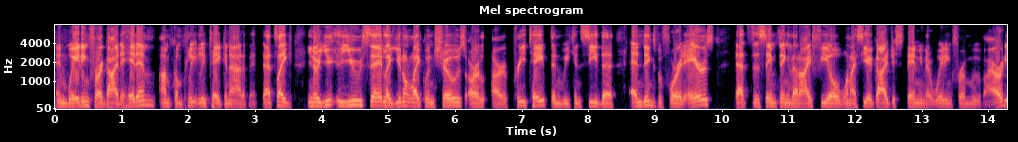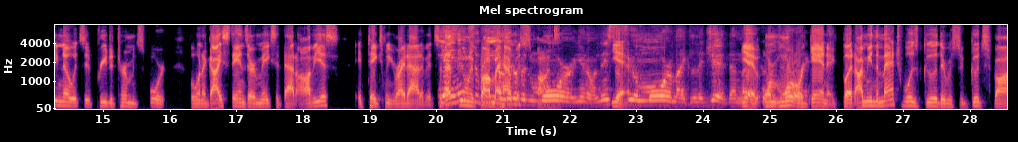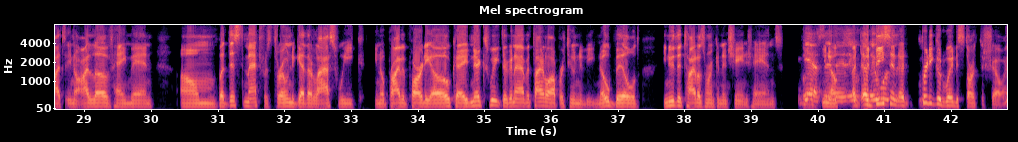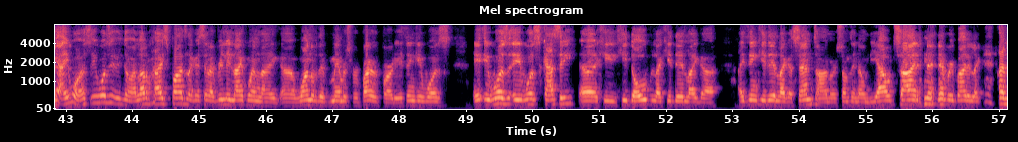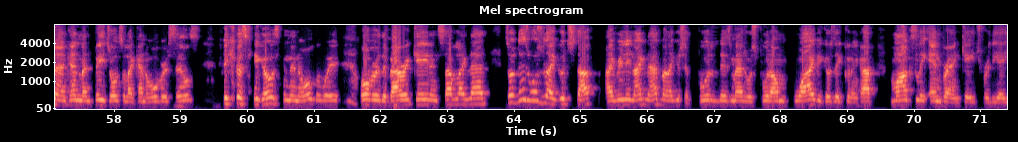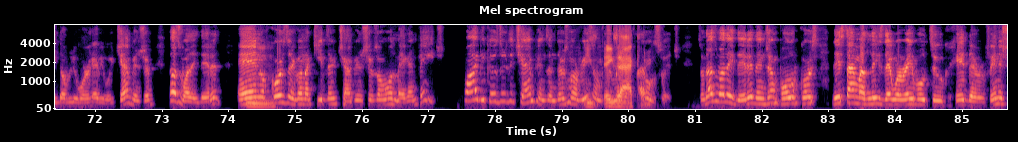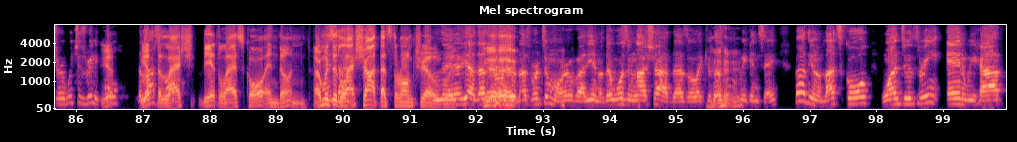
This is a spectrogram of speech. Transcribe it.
and waiting for a guy to hit him, I'm completely taken out of it. That's like you know, you you say like you don't like when shows are are pre-taped and we can see the endings before it airs. That's the same thing that I feel when I see a guy just standing there waiting for a move. I already know it's a predetermined sport, but when a guy stands there and makes it that obvious, it takes me right out of it. So yeah, that's it the only problem I have with bit spots. more. You know, it needs Yeah. to feel more like legit than like, yeah, or more like- organic. But I mean, the match was good. There was some good spots. You know, I love Hangman. Um, but this match was thrown together last week. You know, Private Party. Oh, okay. Next week they're gonna have a title opportunity. No build. You knew the titles weren't gonna change hands. But, Yes, you know, it- it- a, a it was- decent, a pretty good way to start the show. I Yeah, think. it was. It was you know a lot of high spots. Like I said, I really like when like uh, one of the members for Private Party. I think it was it, it was it was Kassidy. Uh, he he dove like he did like a. I think he did like a senton or something on the outside, and then everybody like and Hangman Page also like kind of oversells because he goes and then all the way over the barricade and stuff like that. So this was like good stuff. I really like that. But like you said, put this match was put on. Why? Because they couldn't have Moxley and Brian Cage for the AEW World Heavyweight Championship. That's why they did it. And of Mhm. course, they're gonna keep their championships on Omega and Page. Why? Because they're the champions, and there's no reason to Exactly. a title switch. So that's why they did it. And John Paul, of course, this time at least they were able to hit their finisher, which is really cool. Yep. The yep, last the call. last, yeah, the last call and done. I almost And said the last shot. That's the wrong show. But- yeah, that's that's for tomorrow. But you know, there wasn't last shot. That's all. Like that's what we can say. But you know, let's call one, two, three, and we have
